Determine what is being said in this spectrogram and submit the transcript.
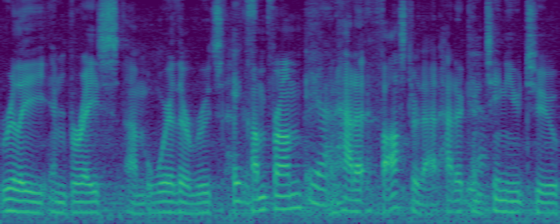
really embrace um, where their roots have Ex- come from yeah. and how to foster that, how to continue to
